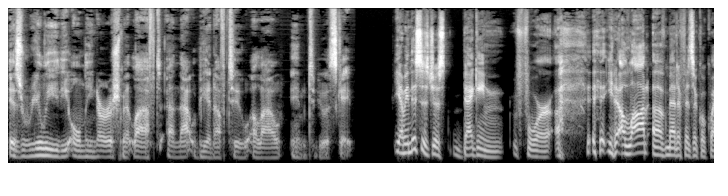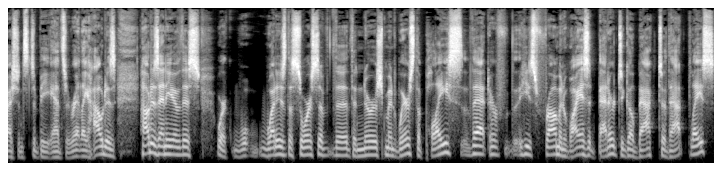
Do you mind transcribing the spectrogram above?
is really the only nourishment left. And that would be enough to allow him to escape. Yeah, I mean, this is just begging for uh, you know a lot of metaphysical questions to be answered, right? Like, how does how does any of this work? W- what is the source of the the nourishment? Where's the place that her, he's from, and why is it better to go back to that place?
